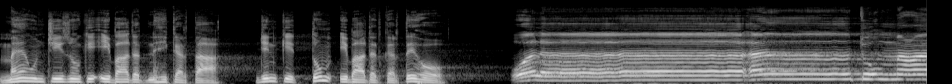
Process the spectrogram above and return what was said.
میں ان چیزوں کی عبادت نہیں کرتا جن کی تم عبادت کرتے ہو۔ ولا انتم عابدون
